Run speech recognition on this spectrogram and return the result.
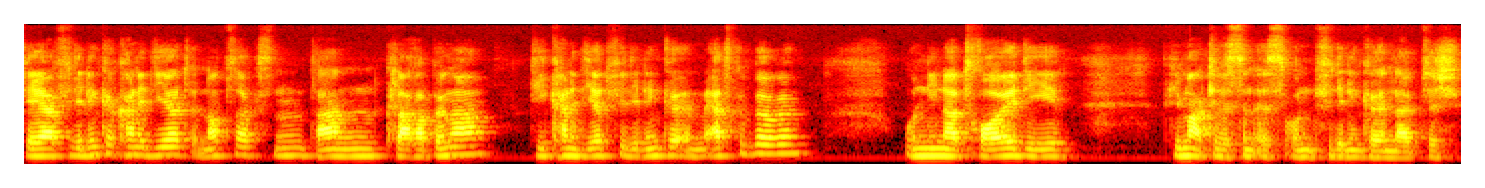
der für die Linke kandidiert in Nordsachsen, dann Clara Bünger, die kandidiert für die Linke im Erzgebirge. Und Nina Treu, die Klimaaktivistin ist und für die Linke in Leipzig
